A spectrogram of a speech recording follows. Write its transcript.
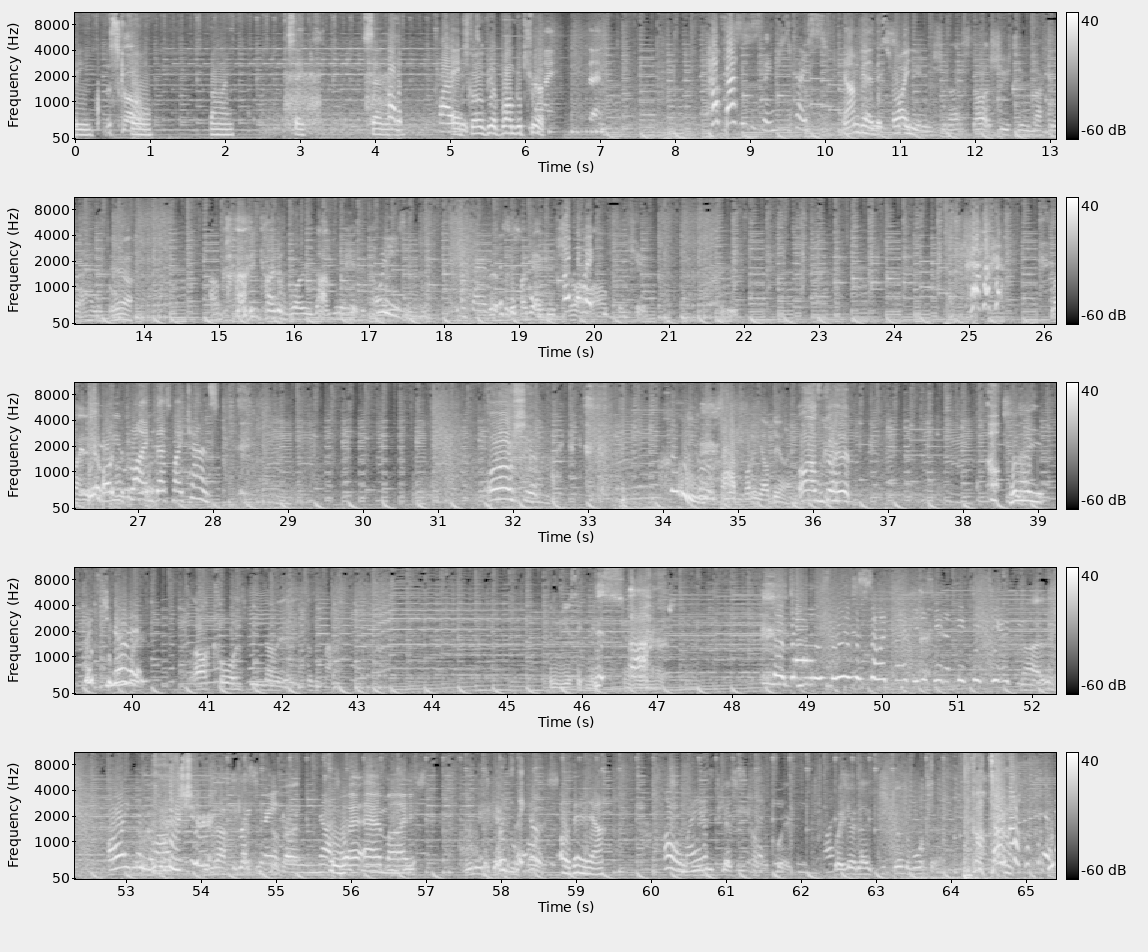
three, Let's go. four, five, six, seven, Eight. It's gonna be a bumpy trip. nine, ten. How fast is this thing? Jesus Christ. Yeah, I'm gonna destroy you. Should I start shooting back at that helicopter? Yeah. I'm, I'm kind of worried that I'm gonna hit the car. Wait. I'm sorry. but This if is I get a good Oh, shot, wait. I'll take it. Right, Oh, you flying? that's my chance. Oh shit. Ooh, what are y'all doing? Oh, we got hit. Where are you? Where did you go? Our core has been noted, it doesn't matter. The music makes so Ah. much It does. This is so much you just hear the beep beep beep. No, this, All I can Oh watch shit. we're gonna have to my brain going nuts. Where am I? We need to get did some they go? Oh, there they are. Oh, my We need to get some cover quick. 18. What? Wait, no, no, just go in the water. God damn it.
